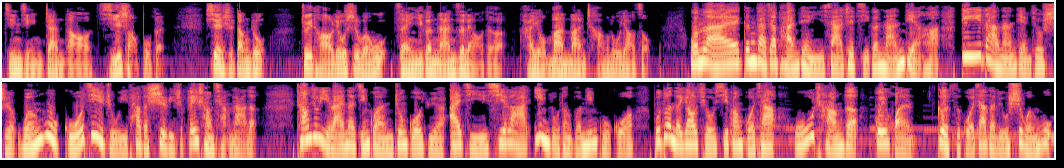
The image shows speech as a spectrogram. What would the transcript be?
仅仅占到极少部分，现实当中，追讨流失文物怎一个难字了得，还有漫漫长路要走。我们来跟大家盘点一下这几个难点哈。第一大难点就是文物国际主义，它的势力是非常强大的。长久以来呢，尽管中国与埃及、希腊、印度等文明古国不断的要求西方国家无偿的归还。各自国家的流失文物，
